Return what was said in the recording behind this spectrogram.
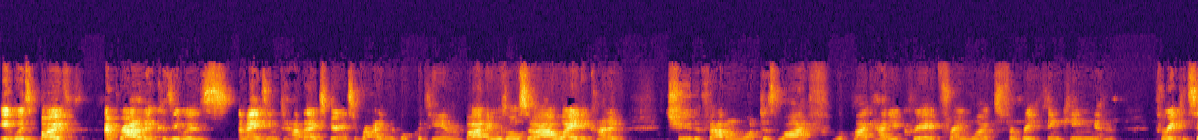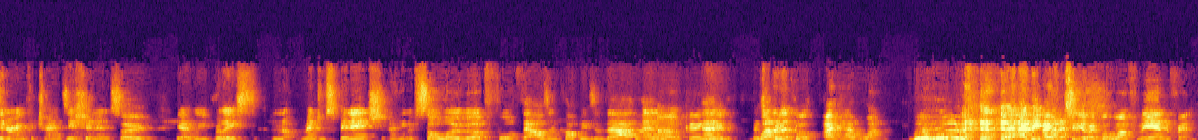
It was both. I'm proud of it because it was amazing to have that experience of writing the book with him, but it was also our way to kind of chew the fat on what does life look like? How do you create frameworks for rethinking and for reconsidering for transition? And so, yeah, we released Mental Spinach. I think we've sold over 4,000 copies of that. And oh, okay. and. That's one of pretty the- cool. I have one. woohoo! and I think I one have two. I bought one for me and a friend.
